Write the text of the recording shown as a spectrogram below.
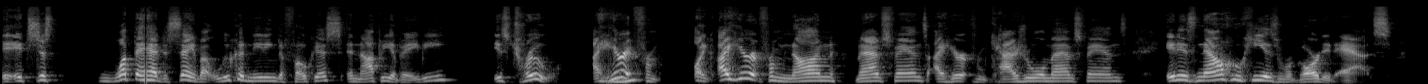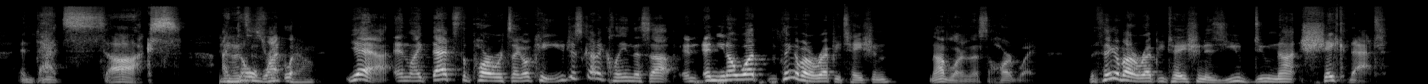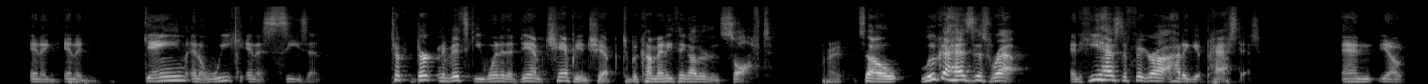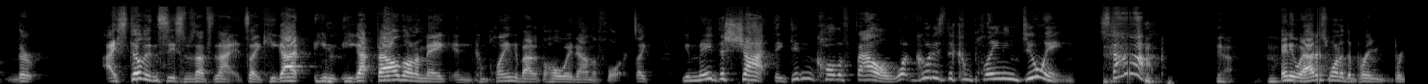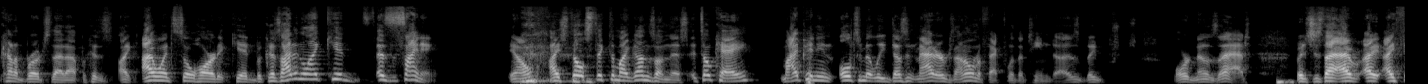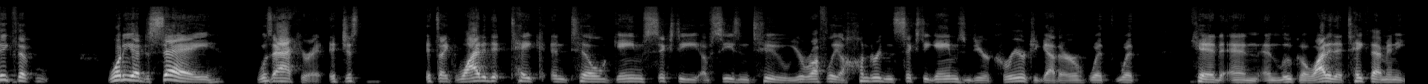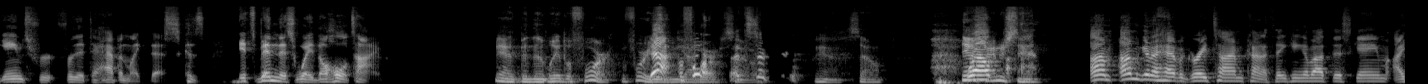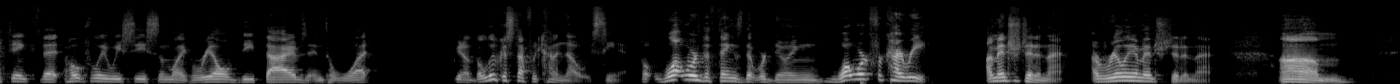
It's just what they had to say about Luka needing to focus and not be a baby is true. I hear mm-hmm. it from like I hear it from non Mavs fans. I hear it from casual Mavs fans. It is now who he is regarded as, and that sucks. Yeah, I don't want. Right yeah, and like that's the part where it's like, okay, you just got to clean this up. And and you know what? The thing about a reputation, I've learned this the hard way. The thing about a reputation is you do not shake that in a in a game, in a week, in a season took Dirk Nowitzki winning the damn championship to become anything other than soft. Right. So Luka has this rep and he has to figure out how to get past it. And you know, there I still didn't see some stuff tonight. It's like he got he hmm. he got fouled on a make and complained about it the whole way down the floor. It's like you made the shot. They didn't call the foul. What good is the complaining doing? Stop. yeah. Anyway, I just wanted to bring, bring kind of broach that up because like I went so hard at Kidd because I didn't like Kidd as a signing. You know, I still stick to my guns on this. It's okay. My opinion ultimately doesn't matter because I don't affect what the team does. They, Lord knows that. But it's just I, I I think that what he had to say was accurate. It just it's like why did it take until game 60 of season 2 you're roughly 160 games into your career together with with Kidd and and Luka why did it take that many games for for it to happen like this cuz it's been this way the whole time yeah, it's been the way before. Before yeah, before. Here, so, That's so yeah. So yeah, well, I understand. I'm I'm gonna have a great time kind of thinking about this game. I think that hopefully we see some like real deep dives into what you know the Lucas stuff. We kind of know we've seen it, but what were the things that we're doing? What worked for Kyrie? I'm interested in that. I really am interested in that. Um,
